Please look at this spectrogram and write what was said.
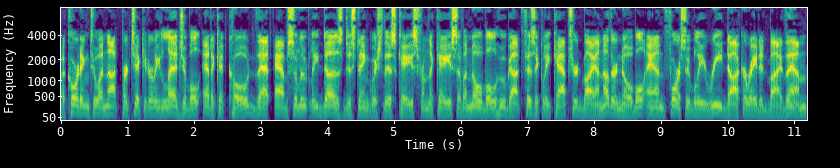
according to a not particularly legible etiquette code that absolutely does distinguish this case from the case of a noble who got physically captured by another noble and forcibly redecorated by them,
